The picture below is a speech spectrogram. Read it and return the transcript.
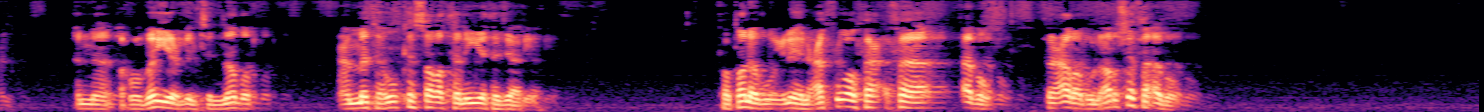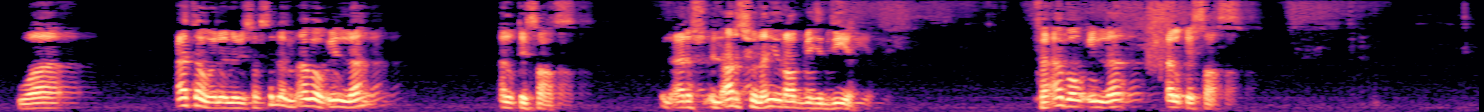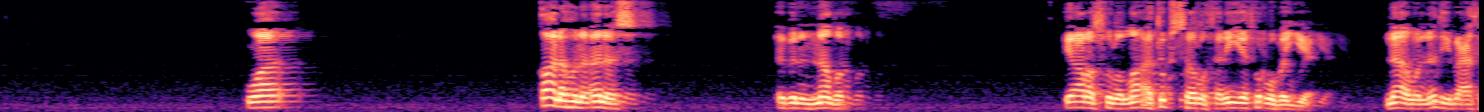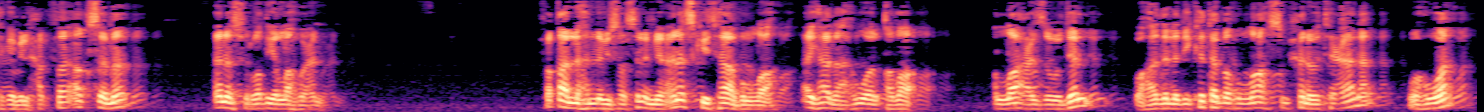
أن الربيع بنت النضر عمته كسرت ثنية جارية فطلبوا إليه العفو فأبوا. فعرضوا الأرش فأبوا. وأتوا إلى النبي صلى الله عليه وسلم أبوا إلا القصاص. الأرش, الأرش هنا يراد به الدية. فأبوا إلا القصاص. وقال هنا أنس ابن النضر يا رسول الله أتكسر ثنية الربيع؟ لا والذي بعثك بالحق. فأقسم أنس رضي الله عنه. فقال لها النبي صلى الله عليه وسلم يا أنس كتاب الله. أي هذا هو القضاء. الله عز وجل وهذا الذي كتبه الله سبحانه وتعالى وهو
